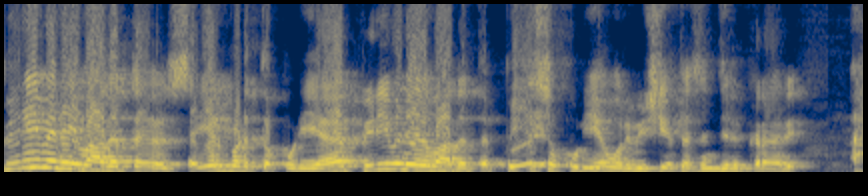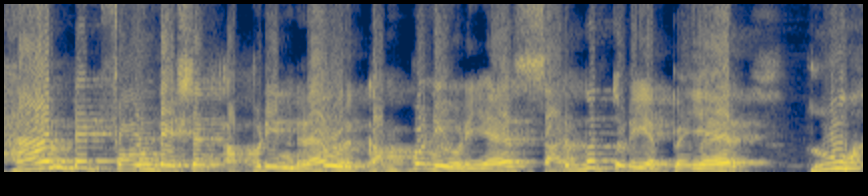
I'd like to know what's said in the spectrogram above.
பிரிவினைவாதத்தை செயல்படுத்தக்கூடிய பிரிவினைவாதத்தை பேசக்கூடிய ஒரு விஷயத்த செஞ்சிருக்கிறாரு. ஹாம்டெட் ஃபவுண்டேஷன் அப்படின்ற ஒரு கம்பெனியுடைய சர்பத்துடைய பெயர் ரூஹ்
